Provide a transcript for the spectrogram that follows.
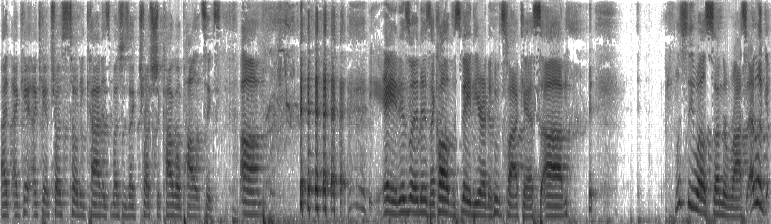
I, I can't I can't trust Tony Khan as much as I trust Chicago politics. Um, hey, it is what it is. I call it the spade here on the Hoots podcast. Um, let's see what else on the roster. I look,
